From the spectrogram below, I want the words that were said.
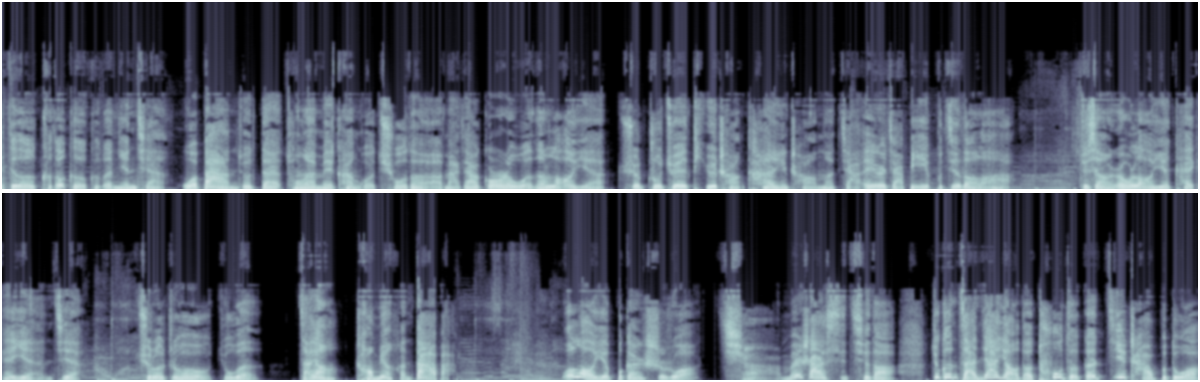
记得可多可多可多年前，我爸就带从来没看过球的马家沟的我的姥爷去朱雀体育场看一场呢，甲 A 是甲 B 不记得了哈，就想让我姥爷开开眼界。去了之后就问咋样，场面很大吧？我姥爷不甘示弱，切，没啥稀奇的，就跟咱家养的兔子跟鸡差不多，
